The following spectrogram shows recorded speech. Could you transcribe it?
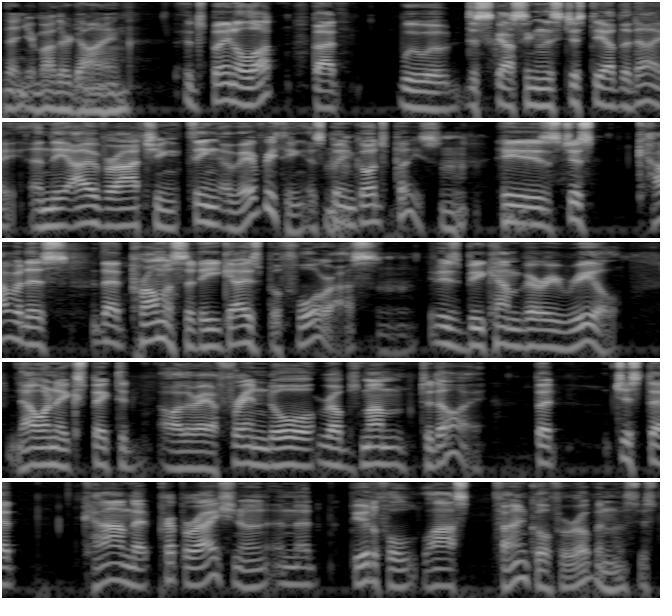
then your mother dying. it's been a lot, but we were discussing this just the other day, and the overarching thing of everything has been God's peace. He has just covered us that promise that He goes before us. Mm-hmm. It has become very real. No one expected either our friend or Rob's mum to die, but just that calm, that preparation, and, and that beautiful last phone call for Robin was just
